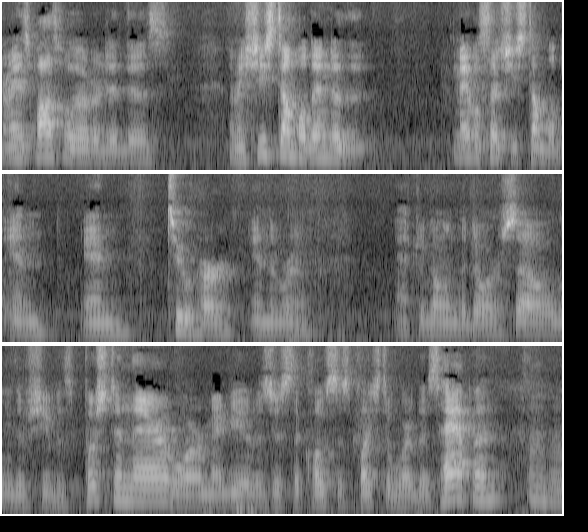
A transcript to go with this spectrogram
I mean it's possible whoever did this I mean she stumbled into the Mabel said she stumbled in in to her in the room after going to the door. So either she was pushed in there or maybe it was just the closest place to where this happened. Mm-hmm.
